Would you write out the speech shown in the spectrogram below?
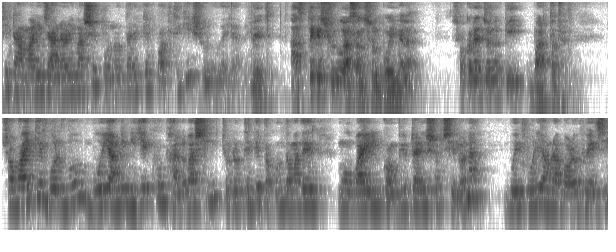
সেটা আমার এই জানুয়ারি মাসের পনেরো তারিখের পর থেকেই শুরু হয়ে যাবে। আজ থেকে শুরু আসানসোল বইমেলা। সকলের জন্য কি বার্তা থাকবে? সবাইকে বলব, বই আমি নিজে খুব ভালোবাসি। ছোট থেকে তখন তো আমাদের মোবাইল, কম্পিউটার এসব ছিল না। বই পড়ে আমরা বড় হয়েছি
